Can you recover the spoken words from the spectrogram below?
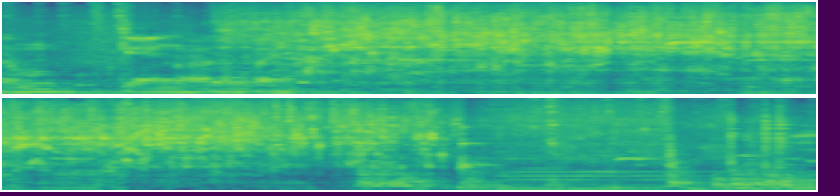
น้ำ แกงนะครับลงไปนี่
